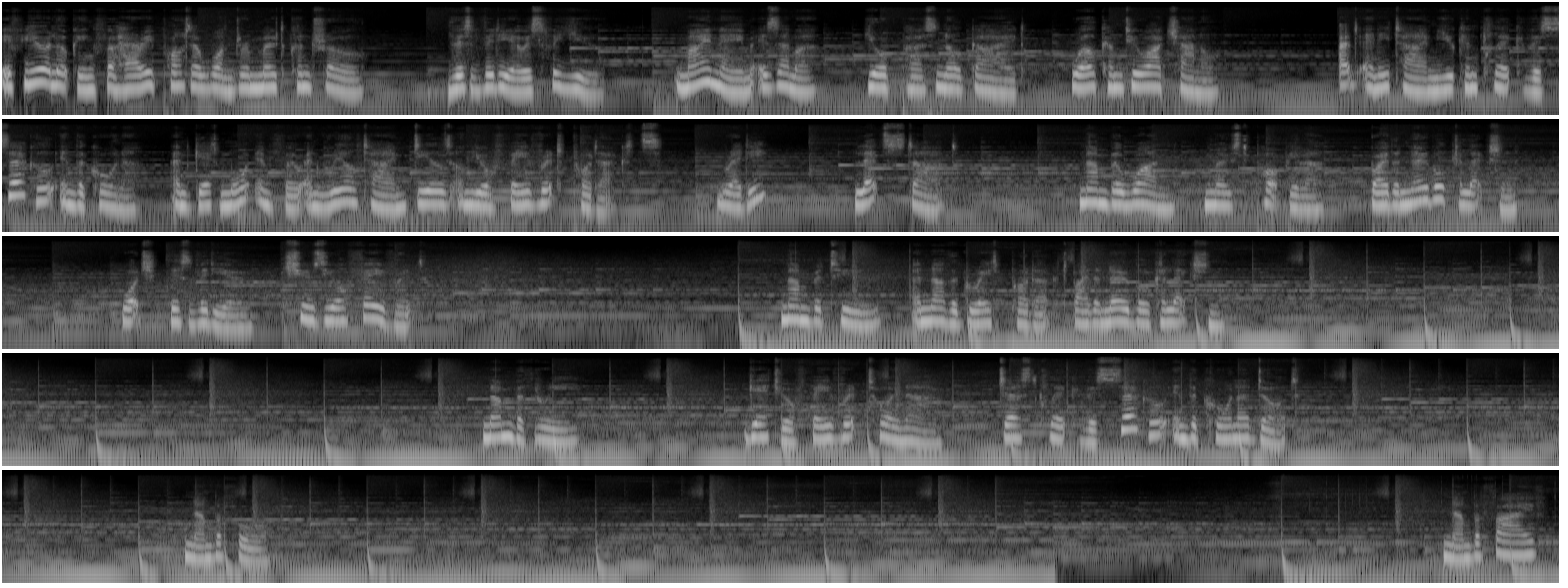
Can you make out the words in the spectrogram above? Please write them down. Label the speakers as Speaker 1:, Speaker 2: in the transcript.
Speaker 1: If you're looking for Harry Potter Wand Remote Control, this video is for you. My name is Emma, your personal guide. Welcome to our channel. At any time you can click this circle in the corner, and get more info and real-time deals on your favorite products. Ready? Let's start. Number 1, Most Popular, by the Noble Collection. Watch this video, choose your favorite. Number 2, another great product by the Noble Collection. Number 3. Get your favorite toy now. Just click this circle in the corner dot. Number 4. Number 5,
